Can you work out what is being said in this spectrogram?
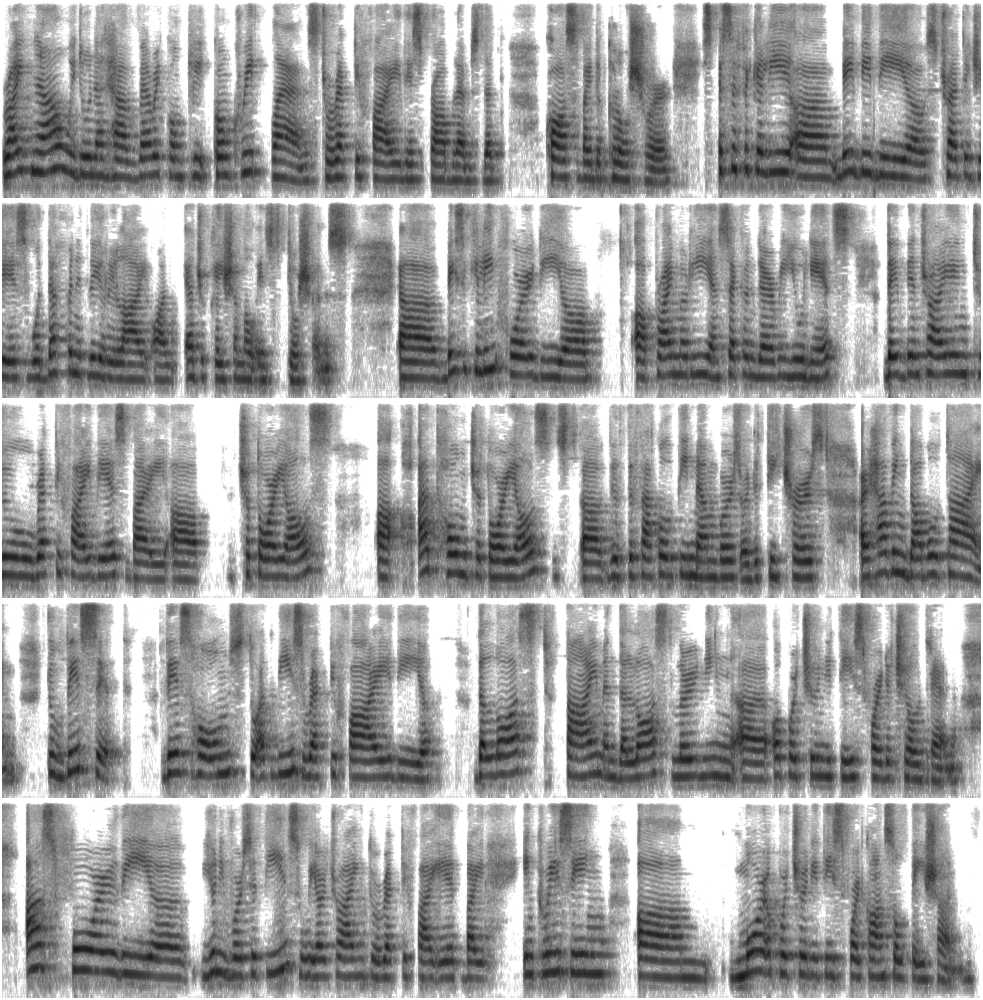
Right now, we do not have very concrete, concrete plans to rectify these problems that caused by the closure. Specifically, uh, maybe the uh, strategies would definitely rely on educational institutions. Uh, basically, for the uh, uh, primary and secondary units, they've been trying to rectify this by uh, tutorials uh, at-home tutorials. Uh, the, the faculty members or the teachers are having double time to visit these homes to at least rectify the the lost time and the lost learning uh, opportunities for the children. As for the uh, universities, we are trying to rectify it by increasing um, more opportunities for consultation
